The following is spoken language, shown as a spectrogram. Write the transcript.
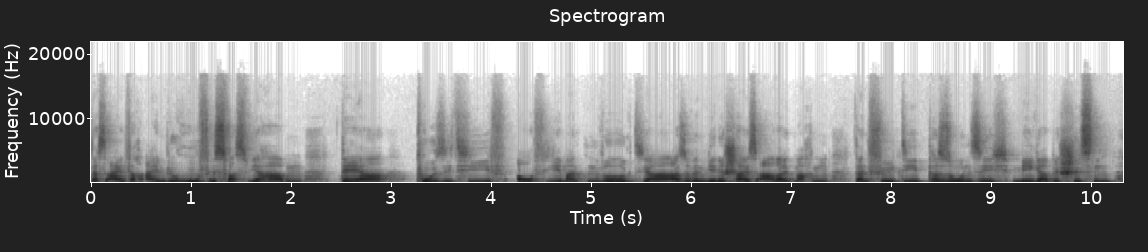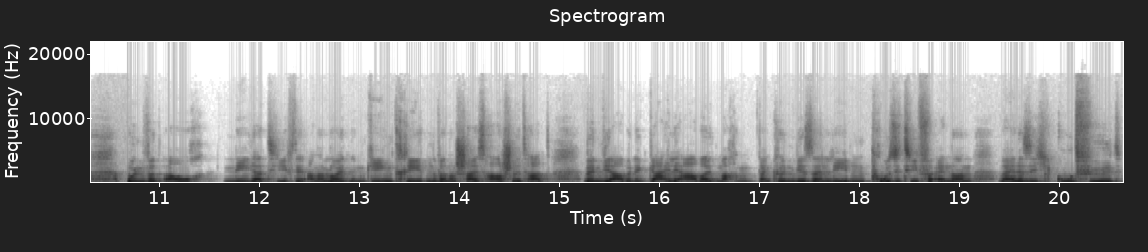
das einfach ein Beruf ist, was wir haben, der positiv auf jemanden wirkt. Ja? Also wenn wir eine scheiß Arbeit machen, dann fühlt die Person sich mega beschissen und wird auch negativ den anderen Leuten entgegentreten, wenn er einen scheiß Haarschnitt hat. Wenn wir aber eine geile Arbeit machen, dann können wir sein Leben positiv verändern, weil er sich gut fühlt,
